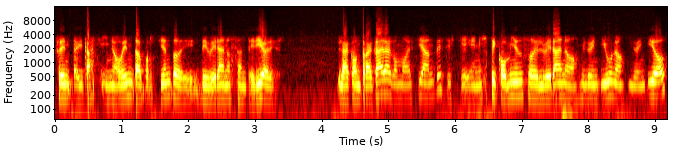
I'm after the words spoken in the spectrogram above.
frente al casi 90% de, de veranos anteriores. La contracara, como decía antes, es que en este comienzo del verano 2021-2022,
